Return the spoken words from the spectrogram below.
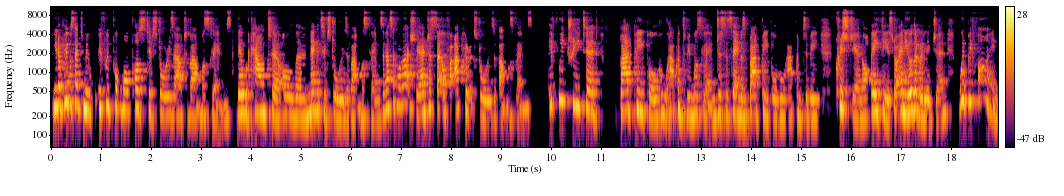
You know, people said to me, if we put more positive stories out about Muslims, they would counter all the negative stories about Muslims. And I said, well, actually, I'd just settle for accurate stories about Muslims. If we treated bad people who happen to be Muslim, just the same as bad people who happen to be Christian or atheist or any other religion, would be fine.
